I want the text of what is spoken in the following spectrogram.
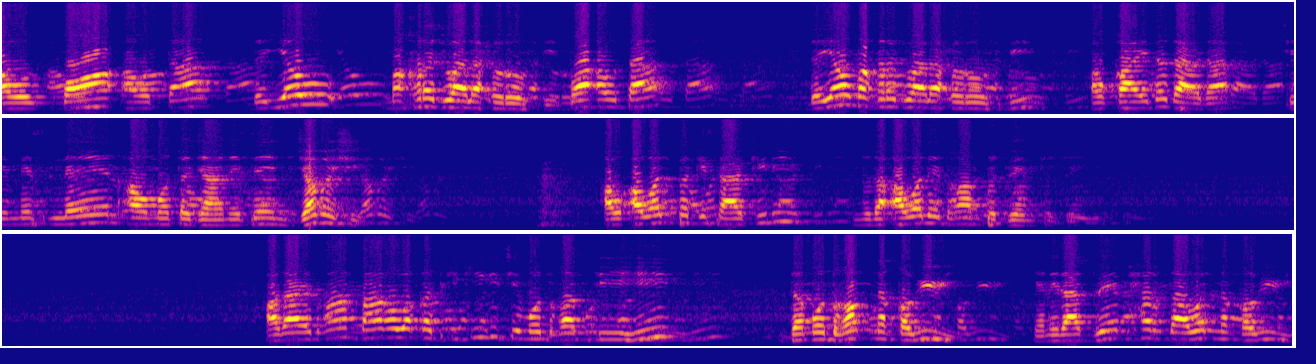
او ط او ت د یو مخرج والا حروف دي ط او ت د یو مخرج والا حروف دي او قاعده دا ده چې مثلین او متجانسین جمع شي او اول پکې ساکني نو د اول ادغام په دویم کې کیږي ادا ادغام په هغه وخت کې کیږي چې مدغم فيه د مدغم نه قوي وي یعنی دا دویم حرف دا اول نه قوي وي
